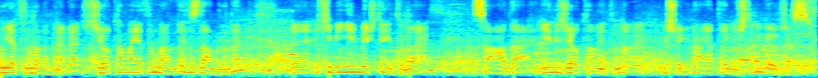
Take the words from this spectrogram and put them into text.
bu yatırımlarla beraber jeotama yatırımlarının da hızlandığını ve 2025'ten itibaren sahada yeni jeotama yatırımları bir şekilde hayata geçtiğini göreceğiz.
